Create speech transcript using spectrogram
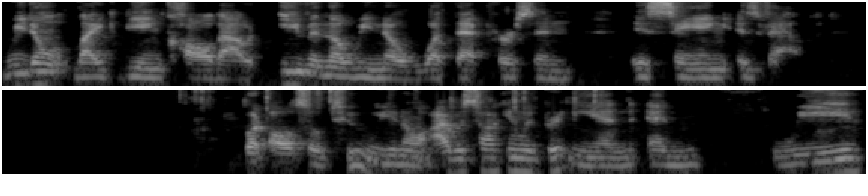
we don't like being called out, even though we know what that person is saying is valid. But also, too, you know, I was talking with Brittany, and and we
